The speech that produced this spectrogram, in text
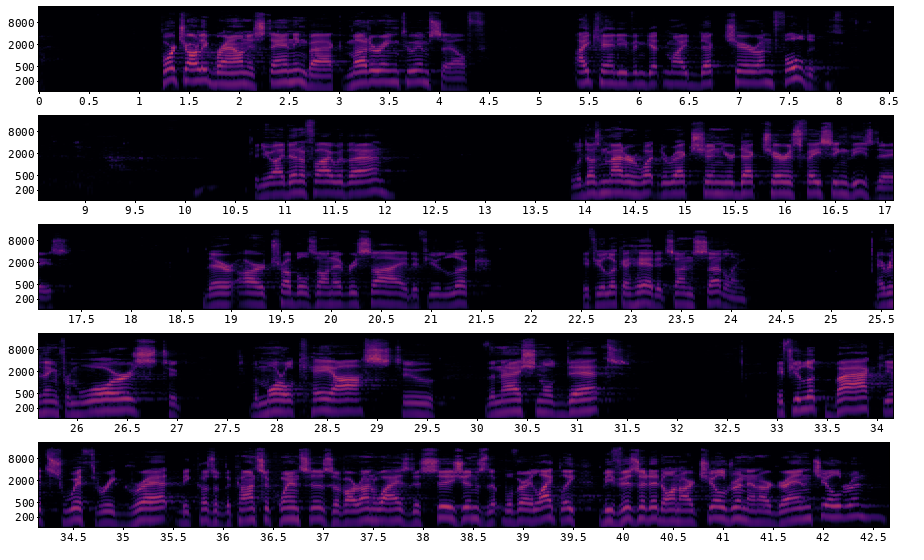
Poor Charlie Brown is standing back, muttering to himself, I can't even get my deck chair unfolded. Can you identify with that? Well, it doesn't matter what direction your deck chair is facing these days. There are troubles on every side. If you look if you look ahead, it's unsettling. Everything from wars to the moral chaos to the national debt. If you look back, it's with regret because of the consequences of our unwise decisions that will very likely be visited on our children and our grandchildren.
